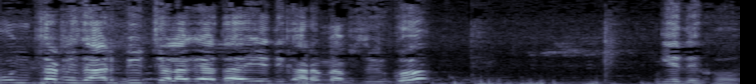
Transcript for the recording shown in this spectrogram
उनसठ हज़ार व्यूज़ चला गया था, ये दिखा रहा हूँ मैं आप सभी को। ये देखो।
